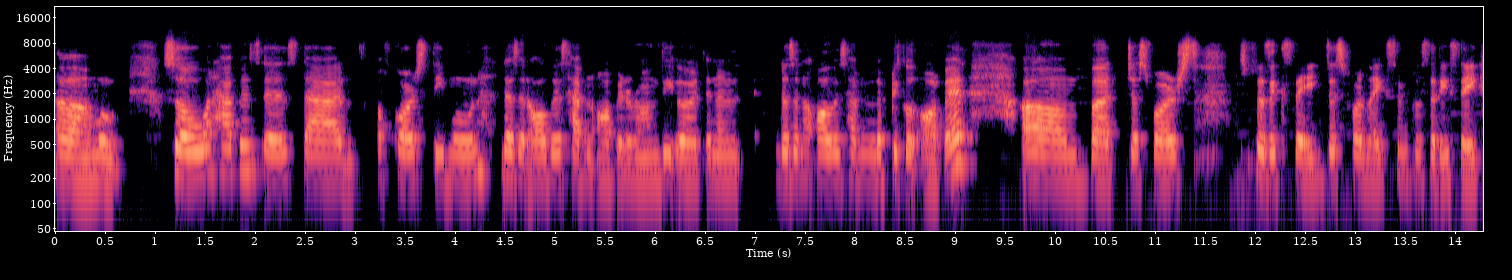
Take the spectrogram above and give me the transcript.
uh, moon. So what happens is that, of course, the moon doesn't always have an orbit around the earth and then doesn't always have an elliptical orbit. Um, but just for physics sake, just for like simplicity sake,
